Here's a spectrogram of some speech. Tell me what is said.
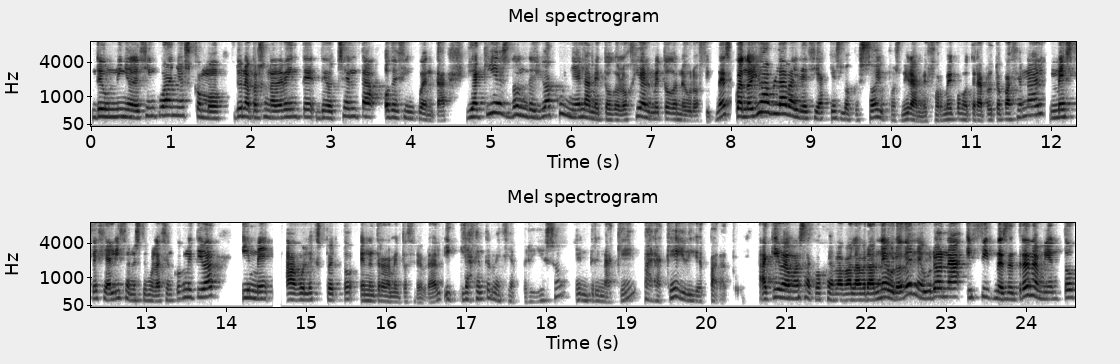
de un niño de 5 años como de una persona de 20, de 80 o de 50. Y aquí es donde yo acuñé la metodología, el método neurofitness. Cuando yo hablaba y decía qué es lo que soy, pues mira, me formé como terapeuta ocupacional, me especializo en estimulación cognitiva y me hago el experto en entrenamiento cerebral. Y la gente me decía, ¿pero y eso? ¿Entrena qué? ¿Para qué? Y dije, para todo. Aquí vamos a coger la palabra neuro de neurona y fitness de entrenamiento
